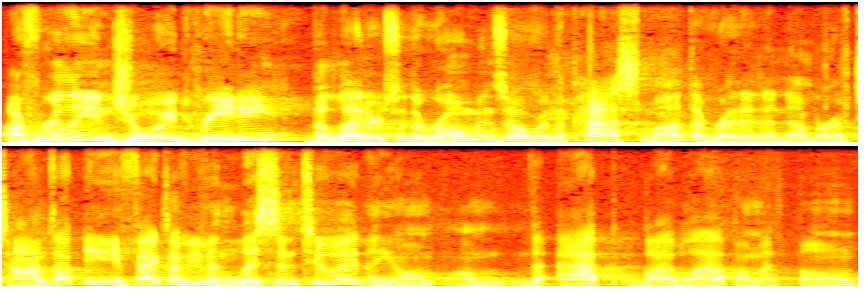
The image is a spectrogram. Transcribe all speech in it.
I've really enjoyed reading the letter to the Romans over the past month. I've read it a number of times. in fact, I've even listened to it, you know, on, on, the app, Bible app on my phone.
